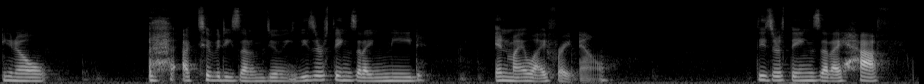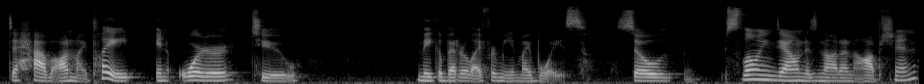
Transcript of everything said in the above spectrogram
you know, activities that I'm doing. These are things that I need in my life right now. These are things that I have to have on my plate in order to make a better life for me and my boys. So, slowing down is not an option,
